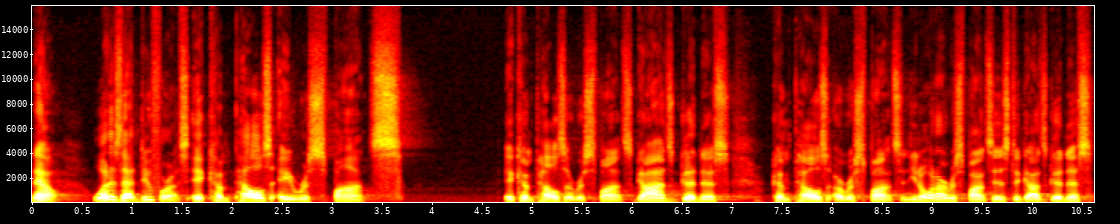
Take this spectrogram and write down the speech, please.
Now, what does that do for us? It compels a response. It compels a response. God's goodness compels a response. And you know what our response is to God's goodness?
